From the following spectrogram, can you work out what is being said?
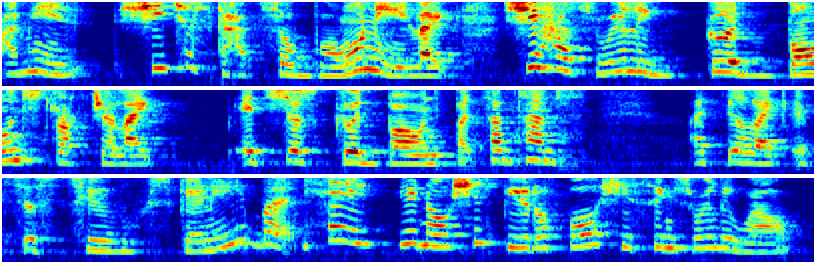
i mean she just got so bony. Like she has really good bone structure. Like it's just good bones but sometimes i feel like it's just too skinny. But hey you know she's beautiful. She sings really well.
